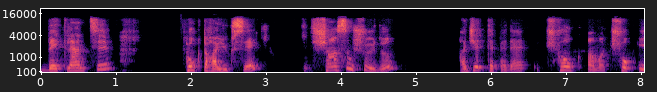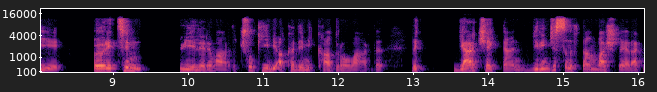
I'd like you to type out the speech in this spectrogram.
Beklenti çok daha yüksek. Şansım şuydu. Hacettepe'de çok ama çok iyi öğretim üyeleri vardı. Çok iyi bir akademik kadro vardı. Ve gerçekten birinci sınıftan başlayarak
